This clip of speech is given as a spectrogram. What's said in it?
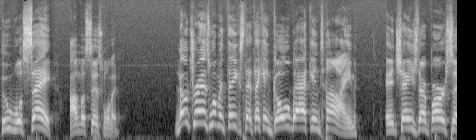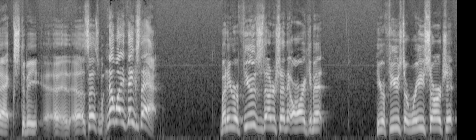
who will say, I'm a cis woman. No trans woman thinks that they can go back in time and change their birth sex to be uh, a cis woman. Nobody thinks that. But he refuses to understand the argument. He refused to research it.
